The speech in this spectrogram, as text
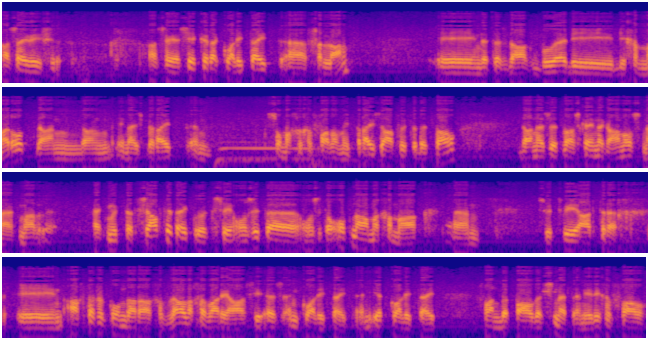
as hy as hy 'n sekere kwaliteit uh verlang en dit is dalk bo die die gemiddeld dan dan en hy's bereid in sommige gevalle om die prys daarvoor te betaal dan is dit waarskynlik handelsmerk maar ek moet terselfdertyd ook sê ons het 'n ons het 'n opname gemaak ehm um, so 2 jaar terug en agtergekom dat daar geweldige variasie is in kwaliteit en eetkwaliteit van bepaalde snit in hierdie geval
